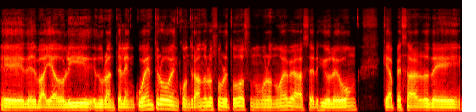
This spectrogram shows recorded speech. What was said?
eh, del Valladolid durante el encuentro, encontrándolo sobre todo a su número 9, a Sergio León, que a pesar de,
